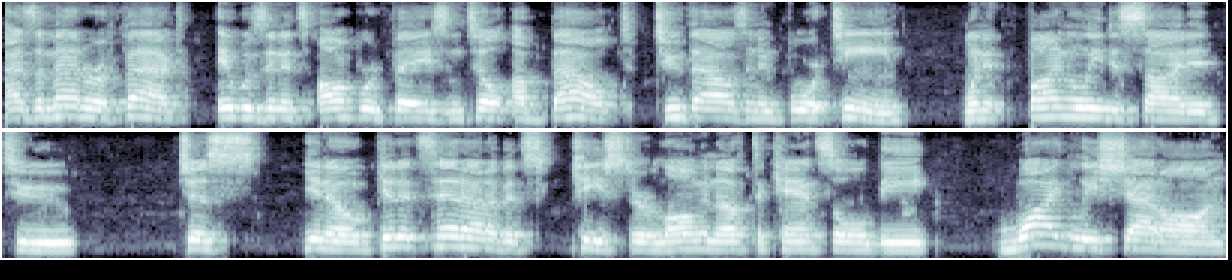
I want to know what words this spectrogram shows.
As a matter of fact, it was in its awkward phase until about 2014 when it finally decided to just, you know, get its head out of its keister long enough to cancel the widely shat on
